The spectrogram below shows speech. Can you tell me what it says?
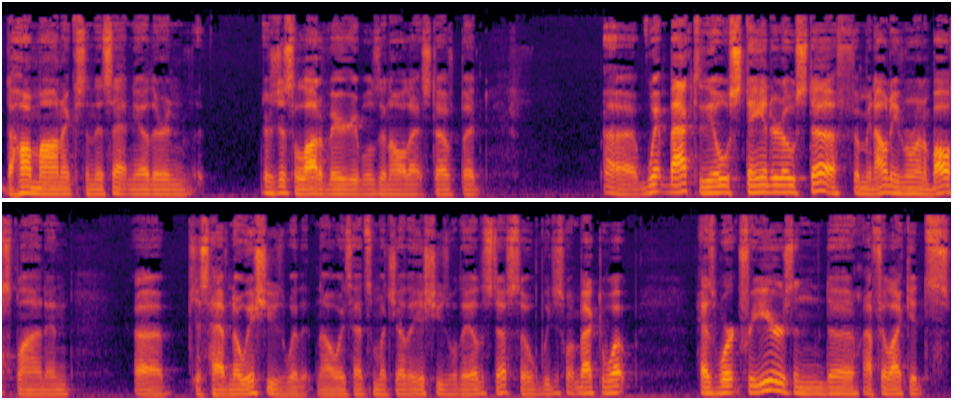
the harmonics and this, that, and the other, and there's just a lot of variables and all that stuff. But uh, went back to the old standard old stuff. I mean, I don't even run a ball spline, and uh, just have no issues with it. And I always had so much other issues with the other stuff, so we just went back to what has worked for years, and uh, I feel like it's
